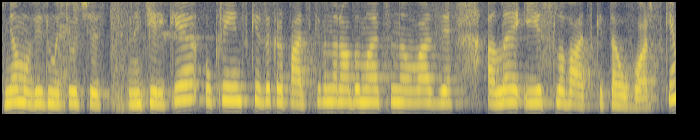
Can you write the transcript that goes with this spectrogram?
в ньому візьмуть участь не тільки українські закарпатські винороби, мається на увазі, але і словацькі та угорські.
